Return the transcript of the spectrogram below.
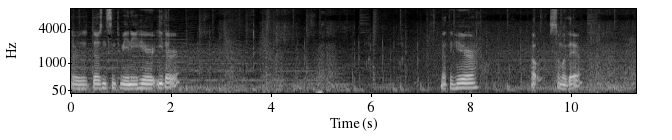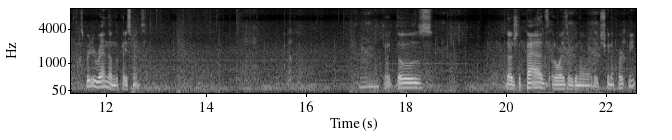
There doesn't seem to be any here either. Nothing here. Oh, some are there. It's pretty random, the placement. Collect those. Dodge the pads, otherwise they're gonna they're just gonna hurt me.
